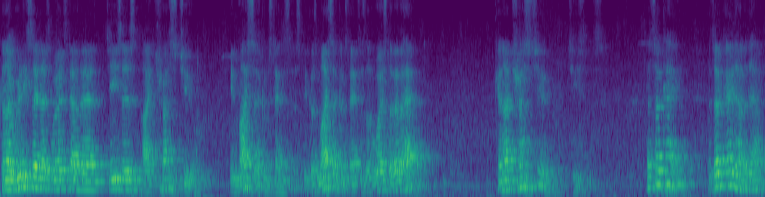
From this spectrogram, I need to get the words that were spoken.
Can I really say those words down there? Jesus, I trust you in my circumstances because my circumstances are the worst I've ever had. Can I trust you, Jesus? That's okay. It's okay to have a doubt.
